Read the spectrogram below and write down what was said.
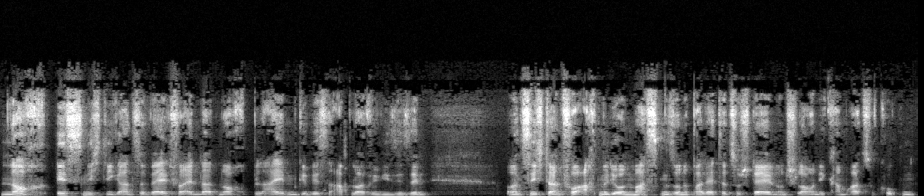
Noch ist nicht die ganze Welt verändert, noch bleiben gewisse Abläufe, wie sie sind und sich dann vor acht Millionen Masken so eine Palette zu stellen und schlau in die Kamera zu gucken.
